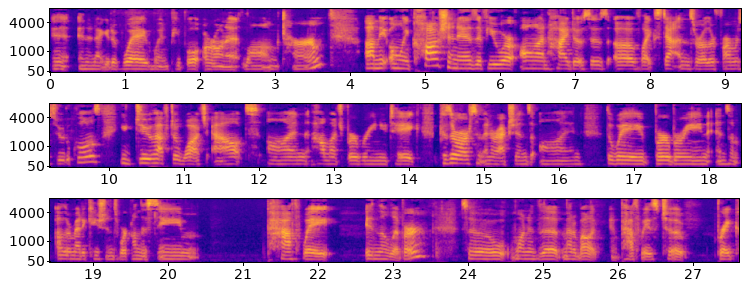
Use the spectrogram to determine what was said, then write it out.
in, in a negative way when people are on it long term. Um, the only caution is if you are on high doses of like statins or other pharmaceuticals, you do have to watch out on how much berberine you take because there are some interactions on the way berberine and some other medications work on the same pathway in the liver. So, one of the metabolic pathways to break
